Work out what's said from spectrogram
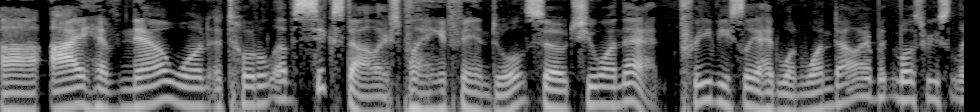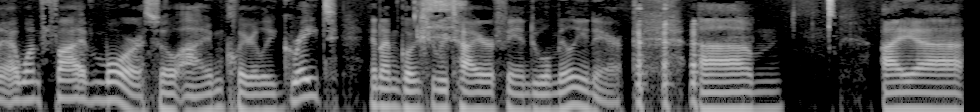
Uh, I have now won a total of $6 playing at FanDuel, so chew on that. Previously, I had won $1, but most recently, I won 5 more, so I am clearly great, and I'm going to retire a FanDuel millionaire. Um, I uh,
